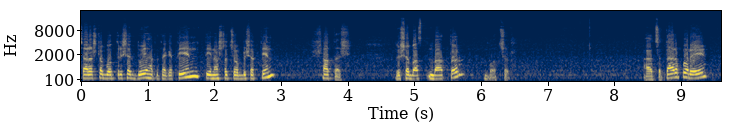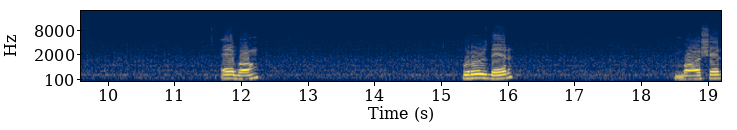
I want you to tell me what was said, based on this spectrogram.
চার অষ্ট বত্রিশের দুই হাতে থাকে তিন তিন অষ্ট চব্বিশ আর তিন সাতাশ। দুশো বাহাত্তর বছর। আচ্ছা তারপরে এবং পুরুষদের বয়সের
